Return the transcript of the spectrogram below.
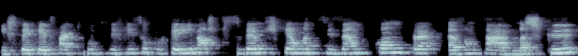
Isto é que é de facto muito difícil, porque aí nós percebemos que é uma decisão contra a vontade, mas que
